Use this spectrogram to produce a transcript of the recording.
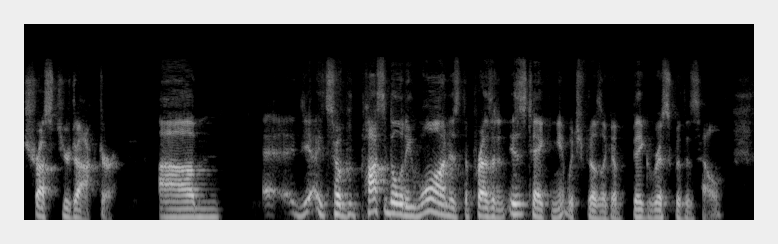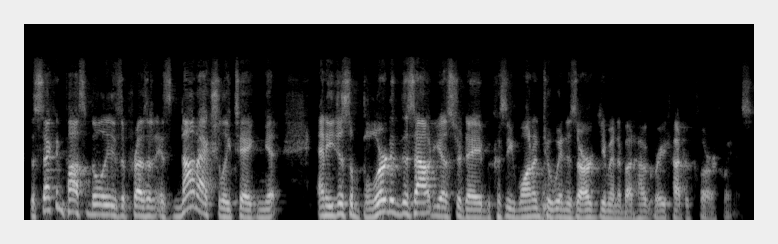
Trust your doctor. Um, so possibility one is the president is taking it, which feels like a big risk with his health. The second possibility is the president is not actually taking it, and he just blurted this out yesterday because he wanted to win his argument about how great hydrochloroquine is.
